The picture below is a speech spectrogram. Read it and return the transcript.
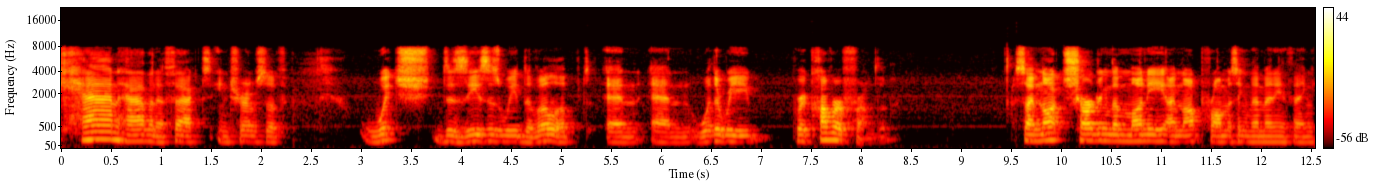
can have an effect in terms of which diseases we developed and and whether we recover from them. So I'm not charging them money, I'm not promising them anything,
